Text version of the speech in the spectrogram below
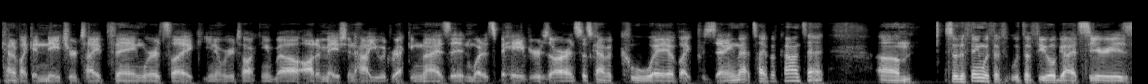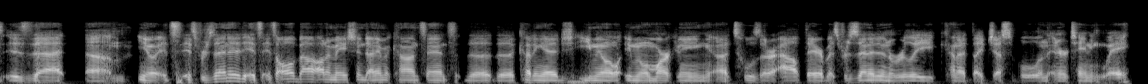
kind of like a nature type thing where it's like, you know, you're talking about automation, how you would recognize it and what its behaviors are. And so it's kind of a cool way of like presenting that type of content. Um, so the thing with the with the field guide series is that um, you know it's it's presented it's it's all about automation, dynamic content, the the cutting edge email email marketing uh, tools that are out there, but it's presented in a really kind of digestible and entertaining way,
